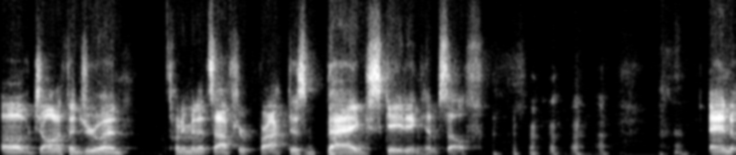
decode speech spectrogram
of Jonathan Drouin 20 minutes after practice bag skating himself. and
